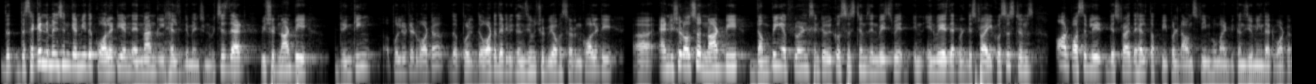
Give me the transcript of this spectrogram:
The, the second dimension can be the quality and the environmental health dimension, which is that we should not be drinking polluted water. The, the water that we consume should be of a certain quality. Uh, and we should also not be dumping effluents into ecosystems in, which in, in ways that will destroy ecosystems or possibly destroy the health of people downstream who might be consuming that water.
